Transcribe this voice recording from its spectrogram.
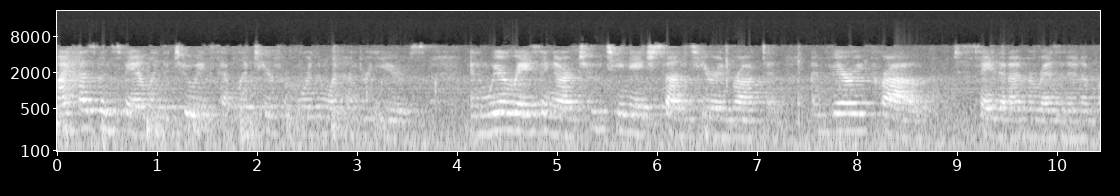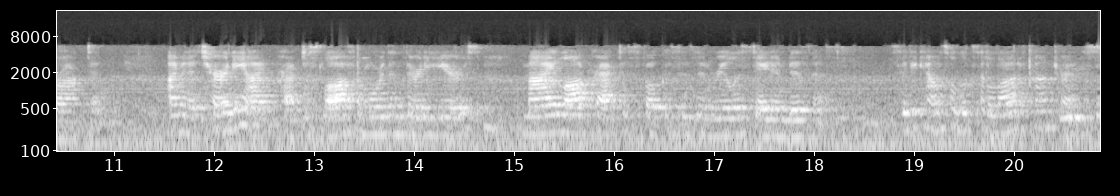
My husband's family, the Tuigs, have lived here for more than 100 years, and we're raising our two teenage sons here in Brockton. I'm very proud to say that I'm a resident of Brockton. I'm an attorney. I've practiced law for more than 30 years. My law practice focuses in real estate and business. City Council looks at a lot of contracts.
